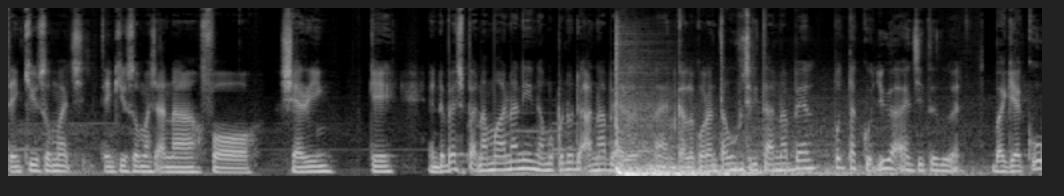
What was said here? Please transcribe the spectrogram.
Thank you so much. Thank you so much Ana for sharing. Okay. And the best part nama Ana ni nama penuh dia Annabelle kan. Kalau korang tahu cerita Annabelle pun takut juga kan cerita tu kan. Bagi aku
